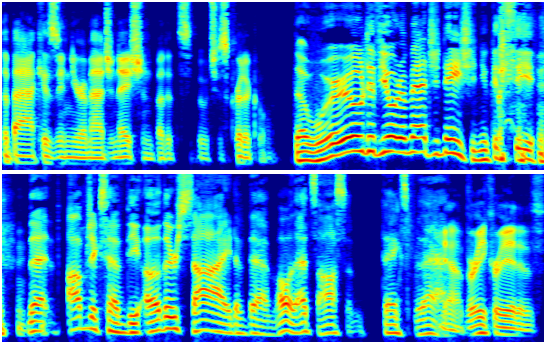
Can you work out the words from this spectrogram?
the back is in your imagination, but it's which is critical. The world of your imagination. You can see that objects have the other side of them. Oh, that's awesome. Thanks for that. Yeah, very creative.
